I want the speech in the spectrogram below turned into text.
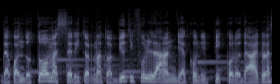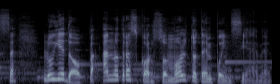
Da quando Thomas è ritornato a Beautifullandia con il piccolo Douglas, lui ed Hop hanno trascorso molto tempo insieme.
